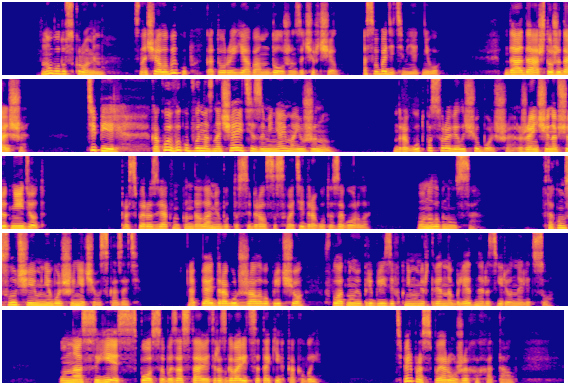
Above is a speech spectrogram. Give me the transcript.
Но буду скромен. Сначала выкуп, который я вам должен зачерчел. Освободите меня от него. Да-да, что же дальше? Теперь, какой выкуп вы назначаете за меня и мою жену? Драгут посуровел еще больше. Женщина в счет не идет. Просперо звякнул кандалами, будто собирался схватить Драгута за горло. Он улыбнулся. В таком случае мне больше нечего сказать. Опять Драгут сжал его плечо, вплотную приблизив к нему мертвенно-бледное разъяренное лицо. «У нас есть способы заставить разговориться таких, как вы». Теперь Просперо уже хохотал.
